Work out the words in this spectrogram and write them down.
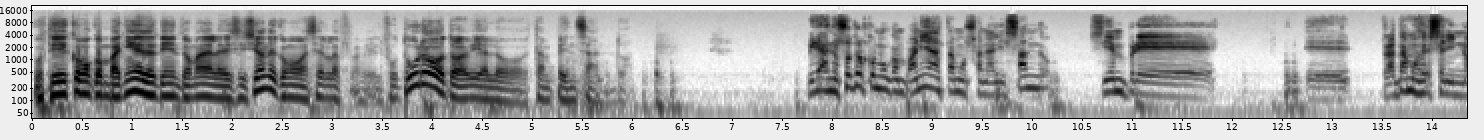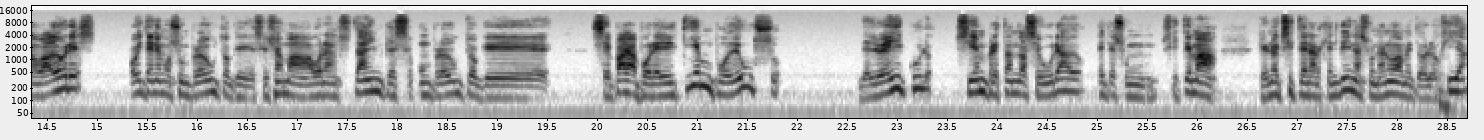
¿Ustedes como compañía ya tienen tomada la decisión de cómo va a ser el futuro o todavía lo están pensando? Mira, nosotros como compañía estamos analizando, siempre eh, tratamos de ser innovadores. Hoy tenemos un producto que se llama Orange Time, que es un producto que se paga por el tiempo de uso del vehículo, siempre estando asegurado. Este es un sistema que no existe en Argentina, es una nueva metodología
